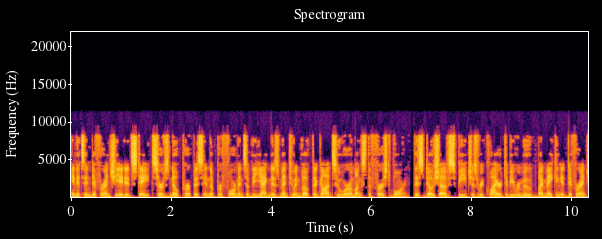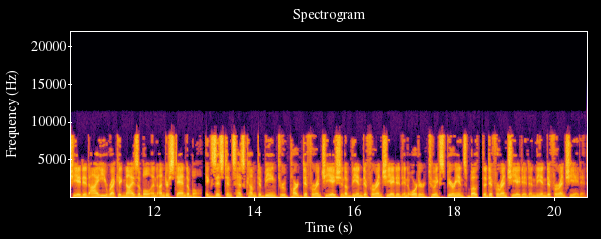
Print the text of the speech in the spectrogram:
in its indifferentiated state serves no purpose in the performance of the yagnas meant to invoke the gods who were amongst the first-born. This dosha of speech is required to be removed by making it differentiated i.e. recognizable and understandable. Existence has come to being through part differentiation of the indifferentiated in order to experience both, the differentiated and the indifferentiated.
